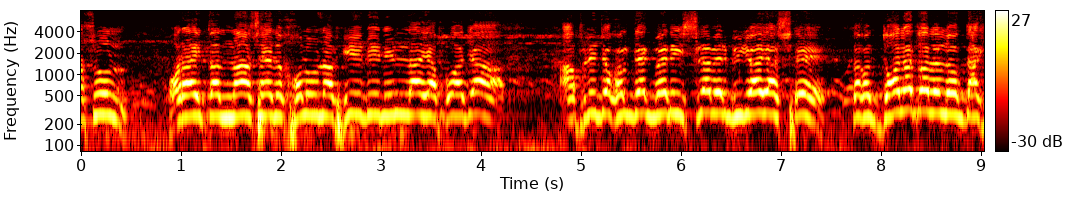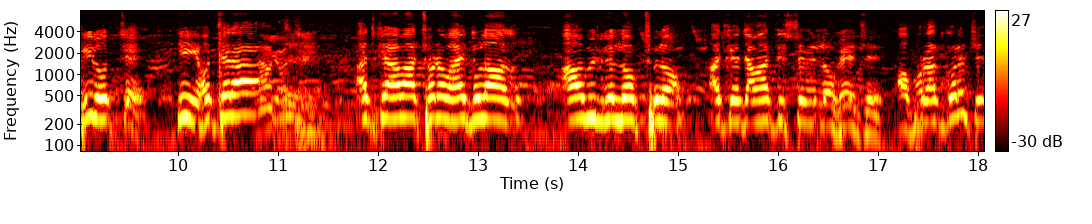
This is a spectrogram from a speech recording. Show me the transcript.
রাসূল আপনি যখন দেখবেন ইসলামের বিজয় আসছে, তখন দলে দলে লোক দাখিল হচ্ছে। কি, হচ্ছে না? আজকে আমার ছোট ভাই দুলাল, আওয়ামী লীগের লোক ছিল। আজকে জামাত ইসলামের লোক হয়েছে। অপরাধ করেছে?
